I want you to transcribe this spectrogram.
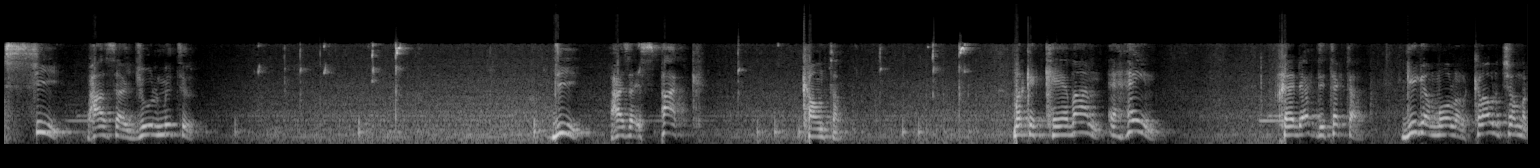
C waxaa saa joule meter d waxaa saa spark counter. Marka keebaan ahayn radioact detector gigamolar cloud chamber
